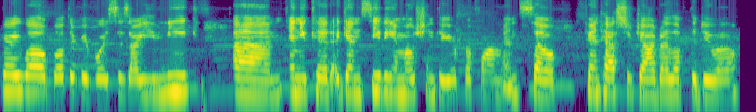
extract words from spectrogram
very well. Both of your voices are unique, um, and you could again see the emotion through your performance. So, fantastic job! I love the duo.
